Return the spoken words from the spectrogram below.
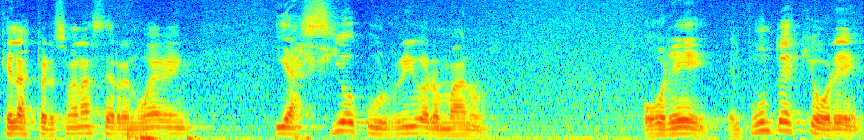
que las personas se renueven. Y así ocurrió, hermanos. Oré. El punto es que oré.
